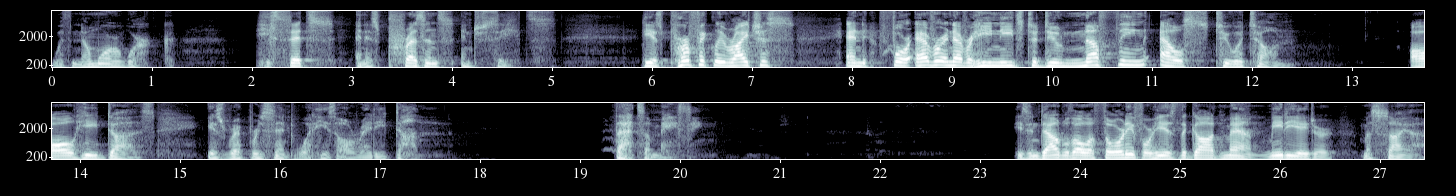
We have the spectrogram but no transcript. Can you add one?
with no more work. He sits and his presence intercedes. He is perfectly righteous, and forever and ever he needs to do nothing else to atone. All he does is represent what he's already done. That's amazing. He's endowed with all authority, for he is the God man, mediator, Messiah.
